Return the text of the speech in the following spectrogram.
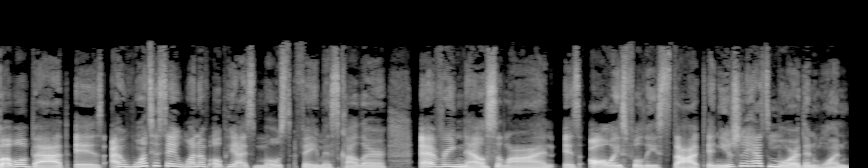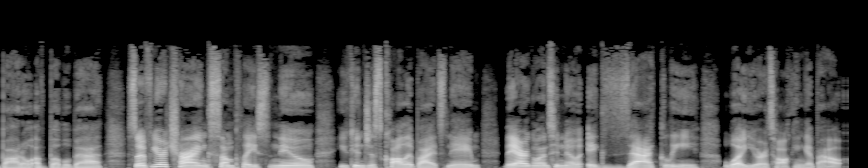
Bubble Bath is, I want to say, one of OPI's most famous color. Every nail salon is always fully stocked and usually has more than one bottle of Bubble Bath. So if you're trying someplace new, you can just call it by its name. They are going to know exactly what you're talking about.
